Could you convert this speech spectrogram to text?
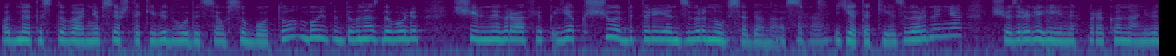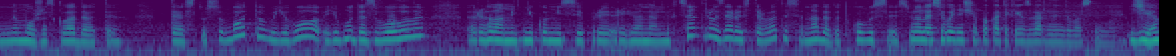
одне тестування все ж таки відводиться у суботу, бо в нас доволі щільний графік. Якщо абітурієнт звернувся до нас, Мгм. є такі звернення, що з релігійних переконань він не може складати тест у суботу, його, йому дозволили регламентні комісії при регіональних центрах зареєструватися на додаткову сесію. Ну на сьогодні ще поки таких звернень до вас немає. Є,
